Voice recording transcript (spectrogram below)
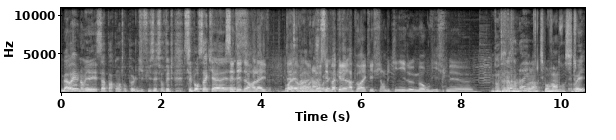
Bah ouais, non mais ça par contre on peut le diffuser sur Twitch. C'est pour ça qu'il y a... C'est Dead or Alive. Dead Ouais, or voilà, Alive. Dead Je sais pas quel est le rapport avec les filles en bikini de mort ou vif, mais euh, Dans Dead or Alive voilà. C'est pour vendre, c'est tout. Oui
